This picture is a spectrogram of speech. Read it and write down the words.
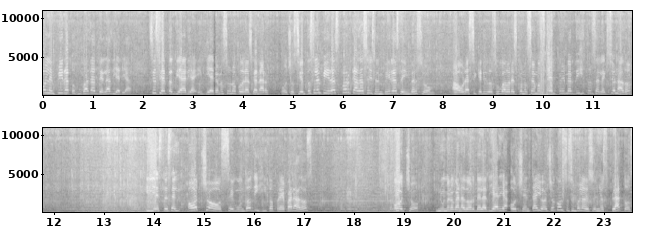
un lempira a tu jugada de la diaria. Si aciertas diaria y diaria más uno podrás ganar 800 lempiras por cada 6 lempiras de inversión. Ahora sí queridos jugadores conocemos el primer dígito seleccionado. Y este es el 8, segundo dígito preparados. 8. Número ganador de la diaria 88 con su símbolo de sueños platos.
